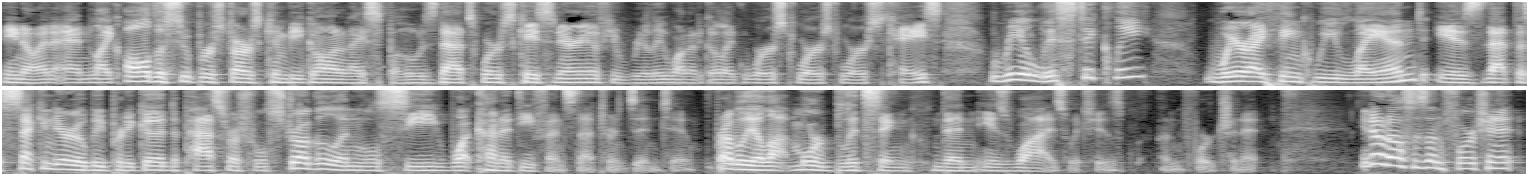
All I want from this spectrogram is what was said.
you know, and, and like all the superstars can be gone. And I suppose that's worst case scenario if you really wanted to go like worst, worst, worst case. Realistically, where I think we land is that the secondary will be pretty good, the pass rush will struggle, and we'll see what kind of defense that turns into. Probably a lot more blitzing than is wise, which is unfortunate. You know what else is unfortunate?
